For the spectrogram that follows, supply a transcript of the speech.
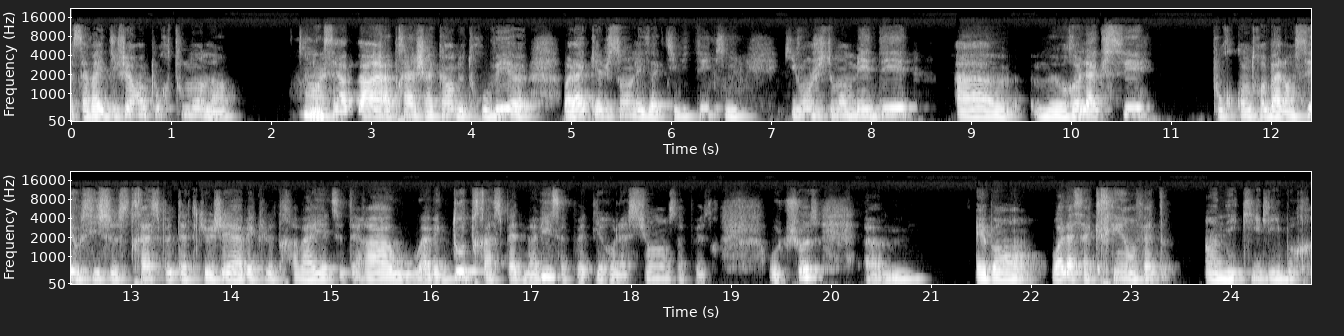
ça va être différent pour tout le monde. Hein. Donc c'est après à chacun de trouver voilà, quelles sont les activités qui, qui vont justement m'aider à me relaxer pour contrebalancer aussi ce stress peut-être que j'ai avec le travail, etc., ou avec d'autres aspects de ma vie, ça peut être les relations, ça peut être autre chose, euh, et ben voilà, ça crée en fait un équilibre.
